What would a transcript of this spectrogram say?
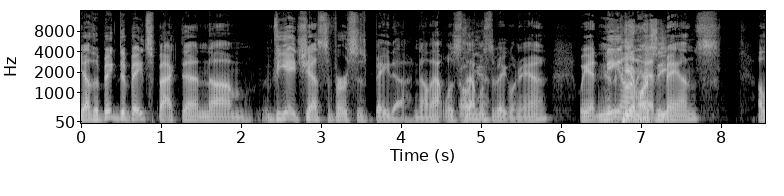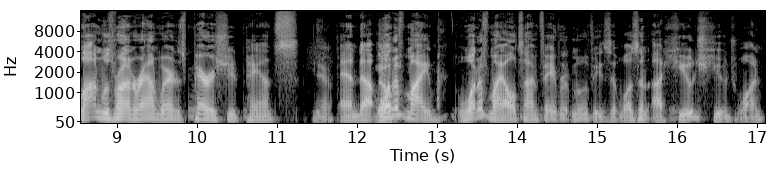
Yeah, the big debates back then, um, VHS versus Beta. Now that was Oh, that yeah. was the big one. Yeah, we had neon PMRC. headbands. Alon was running around wearing his parachute pants. Yeah. And uh, No. one of my one of my all time favorite movies. It wasn't a huge, huge one,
